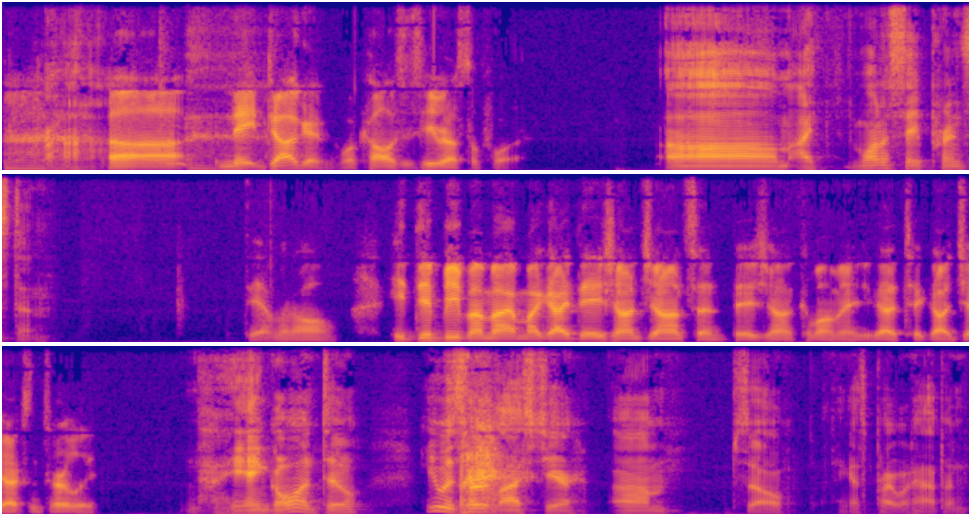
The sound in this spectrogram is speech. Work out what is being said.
uh, Nate Duggan. What college does he wrestle for? Um, I want to say Princeton. Damn it all. He did beat my my, my guy Dejan Johnson. Dejan, come on, man. You got to take out Jackson Turley. He ain't going to. He was hurt last year. Um, so I think that's probably what happened.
